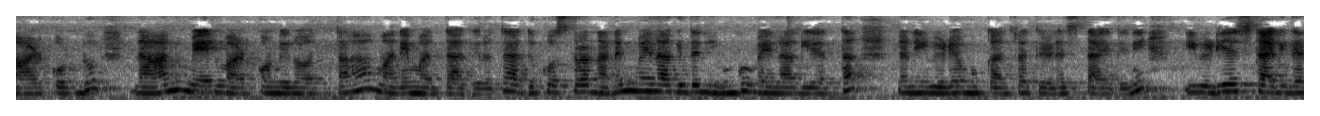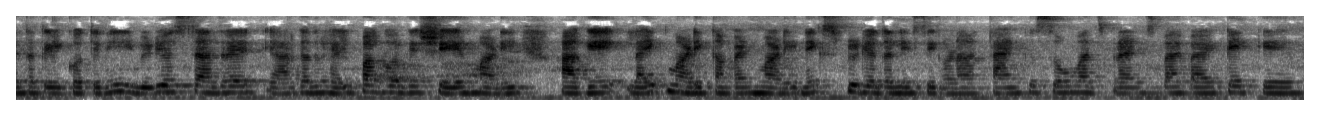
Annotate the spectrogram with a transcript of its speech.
ಮಾಡಿಕೊಂಡು, ನಾನು ಮೇಲ್ ಮಾಡ್ಕೊಂಡಿರೋಂತಹ ಮನೆ ಮದ್ದಾಗಿರುತ್ತೆ. ಅದಕ್ಕೋಸ್ಕರ ನನಗೆ ಮೇಲಾಗಿದೆ, ನಿಮಗೂ ಮೇಲಾಗಲಿ ಅಂತ ನಾನು ಈ ವಿಡಿಯೋ ಮುಖಾಂತರ ತಿಳಿಸ್ತಾ ಇದ್ದೀನಿ. ಈ ವಿಡಿಯೋ ಇಷ್ಟ ಆಗಿದೆ ಅಂತ ತಿಳ್ಕೊತೀನಿ. ಈ ವಿಡಿಯೋ ಇಷ್ಟ ಆದರೆ ಯಾರಿಗಾದ್ರೂ ಹೆಲ್ಪ್ ಆಗೋರಿಗೆ ಶೇರ್ ಮಾಡಿ, ಹಾಗೆ ಲೈಕ್ ಮಾಡಿ ಕಮೆಂಟ್ ಮಾಡಿ. ನೆಕ್ಸ್ಟ್ ವಿಡಿಯೋದಲ್ಲಿ ಸಿಗೋಣ. Thank you so much friends bye bye take care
